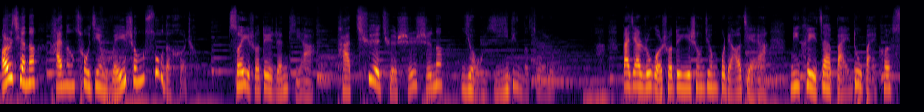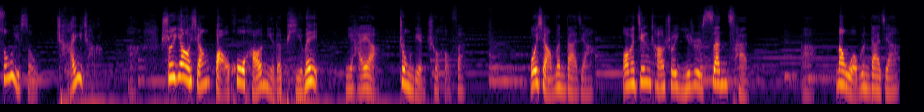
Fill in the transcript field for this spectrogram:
而且呢，还能促进维生素的合成。所以说，对人体啊，它确确实实呢，有一定的作用。啊大家如果说对益生菌不了解呀，你可以在百度百科搜一搜，查一查啊。说要想保护好你的脾胃，你还呀重点吃好饭。我想问大家，我们经常说一日三餐啊，那我问大家，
